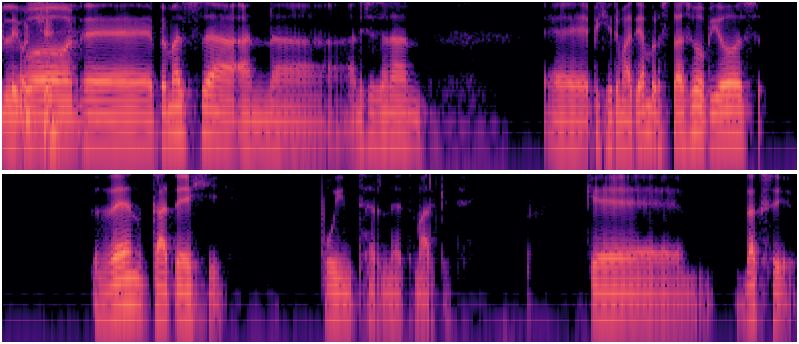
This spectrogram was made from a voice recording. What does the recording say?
λοιπόν, ε, πες μας α, αν, α, αν είσαι έναν ε, επιχειρηματία μπροστά σου ο οποίος δεν κατέχει που internet marketing. Και εντάξει,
